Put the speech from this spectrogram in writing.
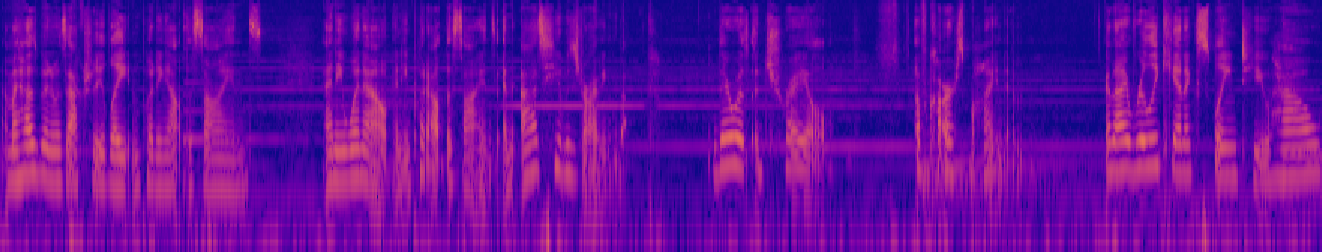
And my husband was actually late in putting out the signs. And he went out and he put out the signs. And as he was driving back, there was a trail of cars behind him. And I really can't explain to you how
